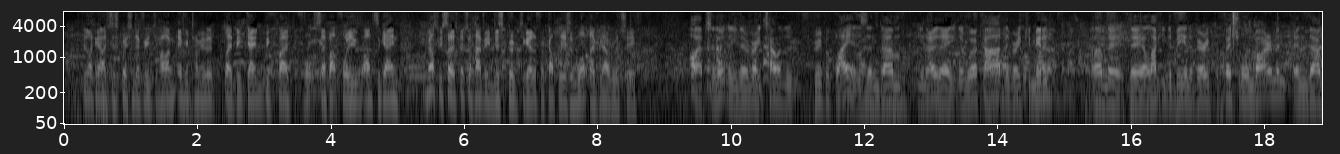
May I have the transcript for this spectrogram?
I feel like I ask this question every time. Every time you play a big game, big players step up for you once again. It must be so special having this group together for a couple of years and what they've been able to achieve. Oh, absolutely. They're a very talented group of players, and um, you know they, they work hard. They're very committed. Um, they they are lucky to be in a very professional environment, and um,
